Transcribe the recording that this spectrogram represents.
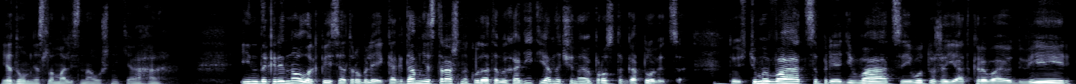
Я думал, у меня сломались наушники. Ага. Эндокринолог 50 рублей. Когда мне страшно куда-то выходить, я начинаю просто готовиться. То есть умываться, приодеваться, и вот уже я открываю дверь.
